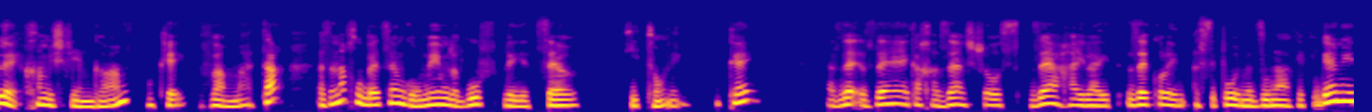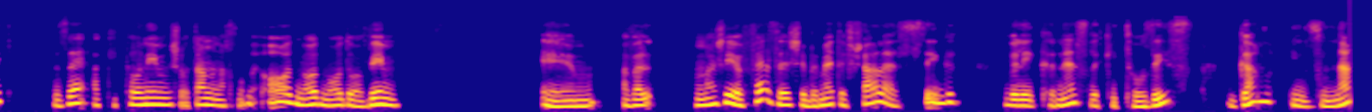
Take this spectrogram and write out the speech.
ל-50 גרם, אוקיי, ומטה, אז אנחנו בעצם גורמים לגוף לייצר קיטונים, אוקיי? אז זה, זה ככה, זה השוס, זה ההיילייט, זה כל הסיפור עם התזונה הקטוגנית, וזה הקיטונים שאותם אנחנו מאוד מאוד מאוד אוהבים. אמ, אבל מה שיפה זה שבאמת אפשר להשיג ולהיכנס לקיטוזיס גם עם תזונה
